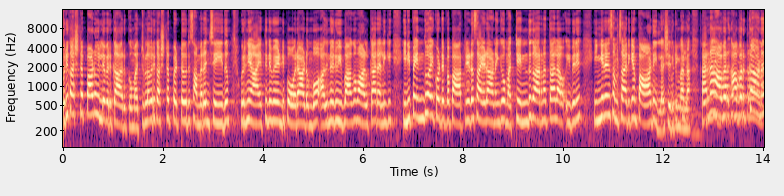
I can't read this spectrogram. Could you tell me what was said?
ഒരു കഷ്ടപ്പാടും ഇല്ല ഇവർക്ക് ആർക്കും. മറ്റുള്ളവർ കഷ്ടപ്പെട്ട് ഒരു സമരം ചെയ്ത് ഒരു ന്യായത്തിന് വേണ്ടി പോരാടുമ്പോൾ അതിനൊരു വിഭാഗം ആൾക്കാർ അല്ലെങ്കിൽ ഇനിയിപ്പോൾ എന്തു ആയിക്കോട്ടെ ഇപ്പൊ പാർട്ടിയുടെ സൈഡാണെങ്കിലോ മറ്റെന്ത് കാരണത്താൽ ഇവർ ഇങ്ങനെ സംസാരിക്കാൻ പാടില്ല ശരിക്കും പറഞ്ഞാൽ കാരണം അവർ അവർക്കാണ്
